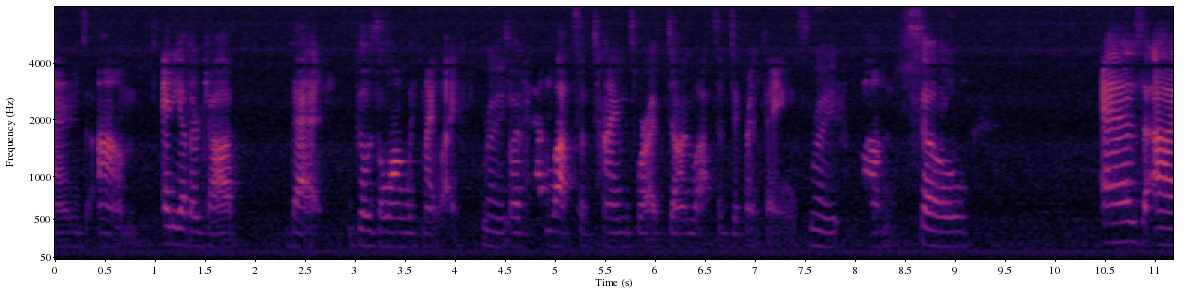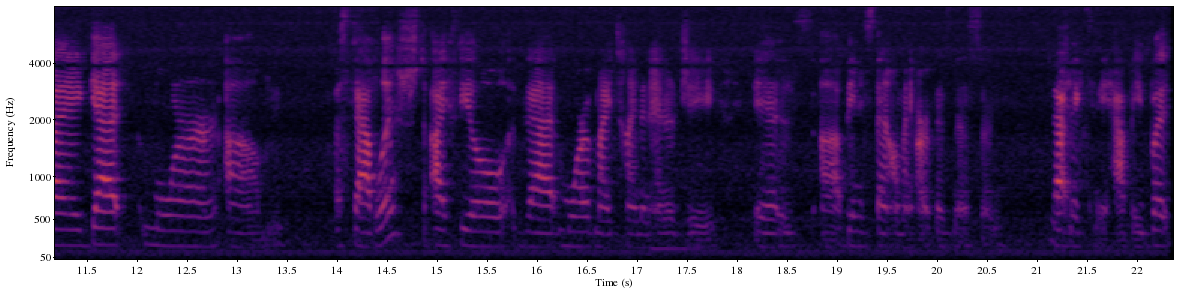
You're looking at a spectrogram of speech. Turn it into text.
and um, any other job that goes along with my life. Right. So I've had lots of times where I've done lots of different things. Right. Um, so as I get more um, established, I feel that more of my time and energy is uh, being spent on my art business, and that makes me happy. But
